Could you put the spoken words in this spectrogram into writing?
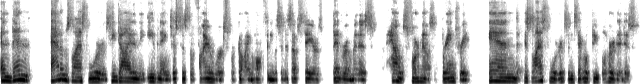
And then Adams' last words, he died in the evening just as the fireworks were going off, and he was in his upstairs bedroom in his house, farmhouse at Braintree. And his last words, and several people heard it, is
